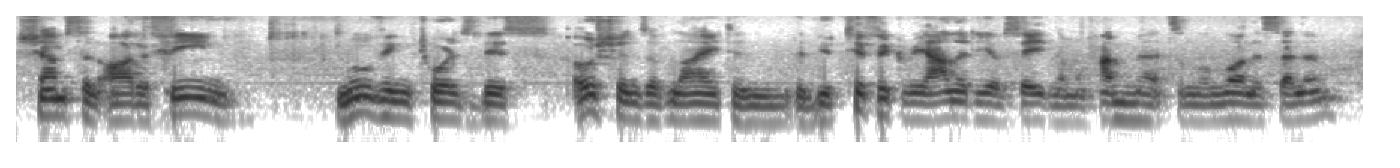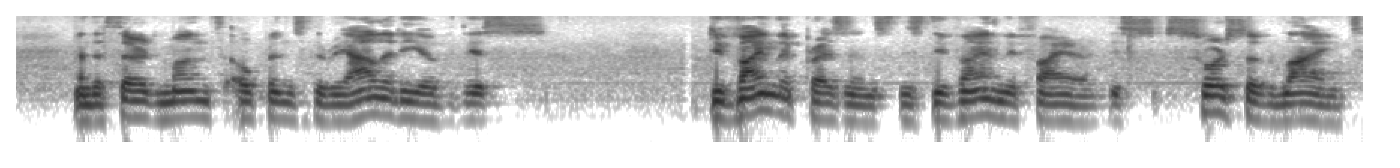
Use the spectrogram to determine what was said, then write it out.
Shams al-Arifin moving towards this oceans of light and the beatific reality of Sayyidina Muhammad and the third month opens the reality of this Divinely Presence, this Divinely Fire, this source of light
